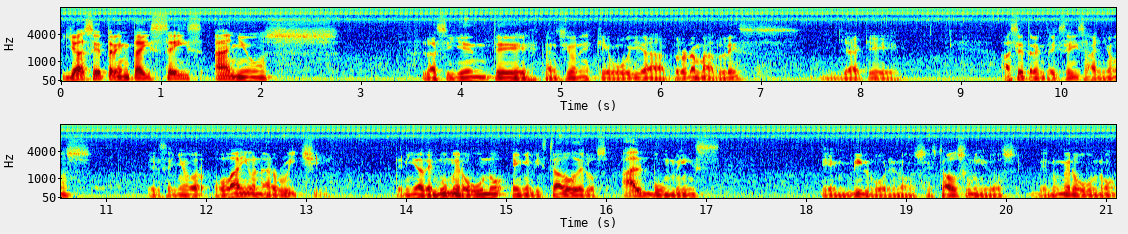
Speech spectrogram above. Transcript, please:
ya hace 36 años las siguientes canciones que voy a programarles, ya que hace 36 años el señor Lionel Richie tenía de número uno en el listado de los álbumes en Billboard en los Estados Unidos, de número uno,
